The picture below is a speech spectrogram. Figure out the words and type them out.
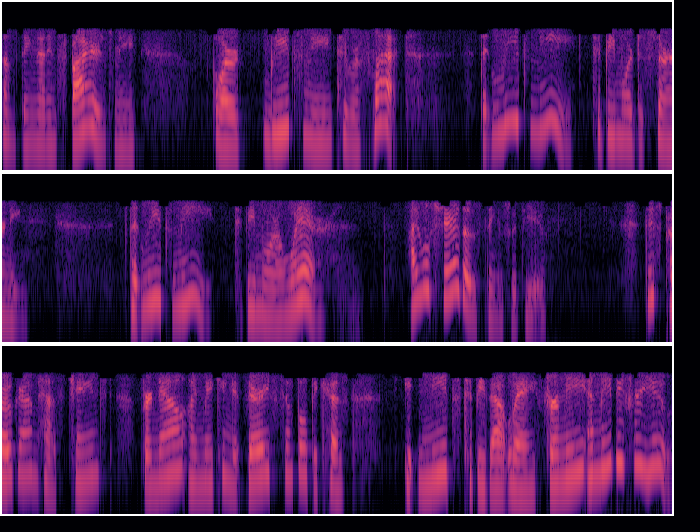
something that inspires me or leads me to reflect, that leads me to be more discerning, that leads me to be more aware. I will share those things with you. This program has changed. For now, I'm making it very simple because it needs to be that way for me and maybe for you.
